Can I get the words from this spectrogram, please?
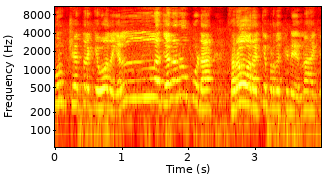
ಕುರುಕ್ಷೇತ್ರಕ್ಕೆ ಹೋದ ಎಲ್ಲ ಜನರು ಕೂಡ ಸರೋವರಕ್ಕೆ ಪ್ರದಕ್ಷಿಣೆಯನ್ನು ಹಾಕಿ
